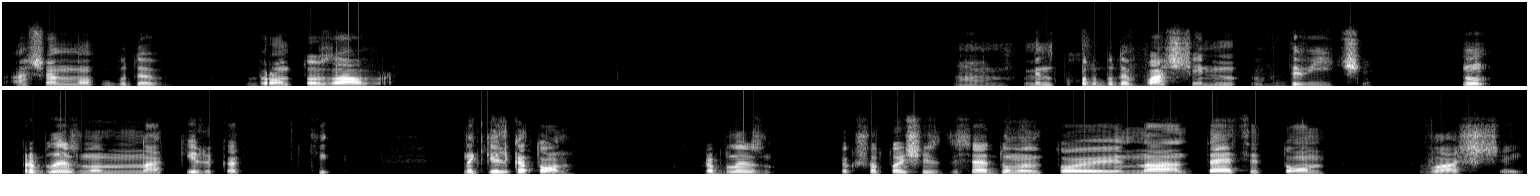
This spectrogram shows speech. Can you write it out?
А ще буде бронтозавр. Він, походу, буде важчий вдвічі. Ну, приблизно на кілька кі... на кілька тонн. Приблизно, якщо той 60, думаю, той на 10 тонн важчий.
